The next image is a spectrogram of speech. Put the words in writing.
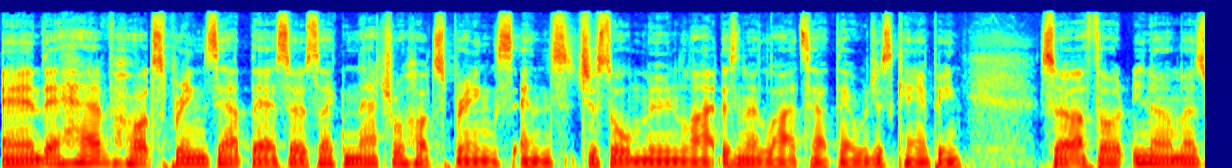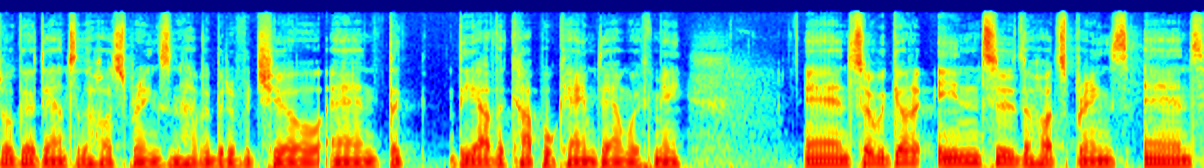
And they have hot springs out there, so it's like natural hot springs, and it's just all moonlight. There's no lights out there. We're just camping. So I thought, you know, I might as well go down to the hot springs and have a bit of a chill. And the the other couple came down with me, and so we got into the hot springs, and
